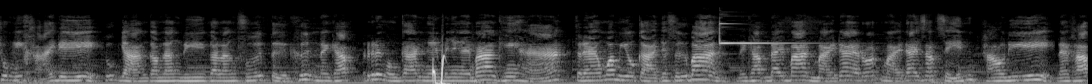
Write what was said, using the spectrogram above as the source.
ช่วงนี้ขายดี ทุกอย่างกำลังดีกำลังฟื้นตื่นขึ้นนะครับเรื่องของการเงินเป็นยังไงบ้างเคหา แสดงว่ามีโอกาสจะซื้อบ้านนะครับได้บ้านใหม่ได้รถใหม่ได้ทรัพย์สินข่าวดีนะครับ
